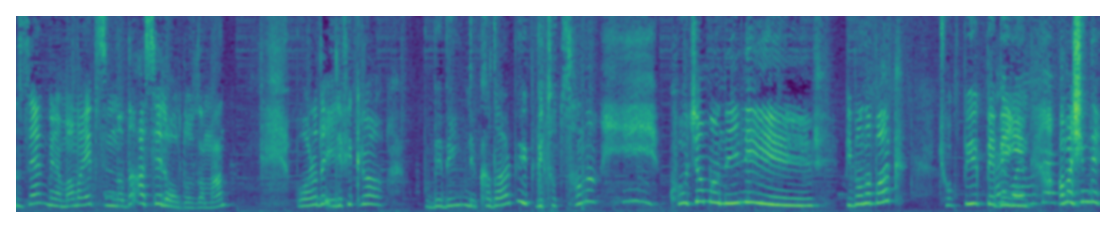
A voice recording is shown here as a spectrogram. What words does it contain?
Azel Miram ama hepsinin adı Asel oldu o zaman. Bu arada Elif İkra bu bebeğin ne kadar büyük bir tutsana. Hii, kocaman Elif. Bir bana bak. Çok büyük bebeğin. Ama şimdi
